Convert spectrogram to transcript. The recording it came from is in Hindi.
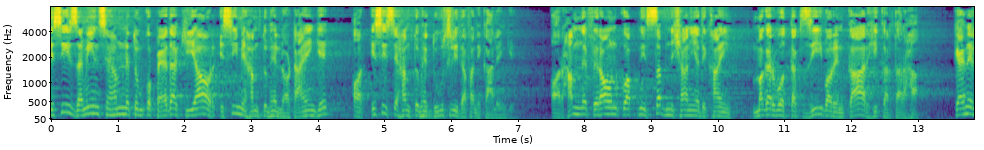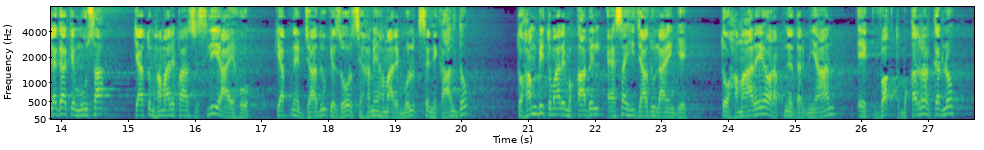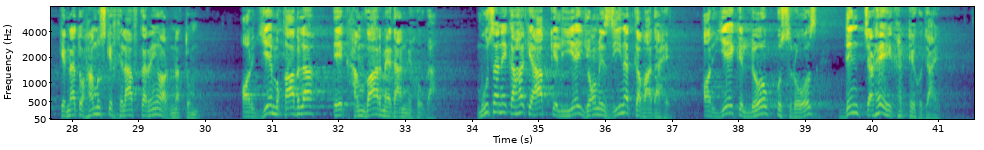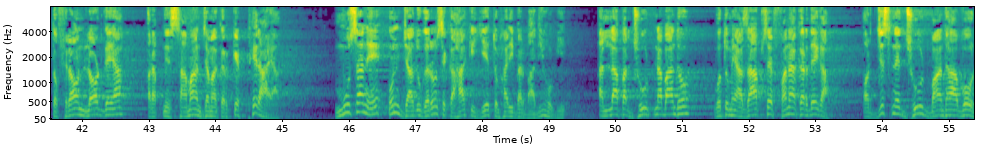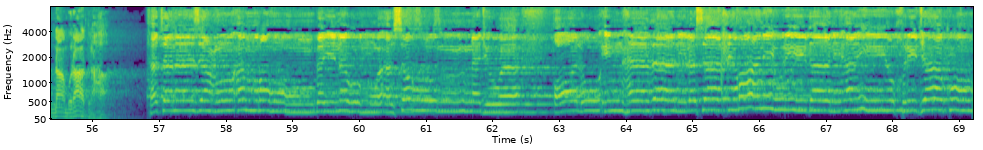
इसी जमीन से हमने तुमको पैदा किया और इसी में हम तुम्हें लौटाएंगे और इसी से हम तुम्हें दूसरी दफा निकालेंगे और हमने फिरौन को अपनी सब निशानियां दिखाई मगर वो तकजीब और इनकार ही करता रहा कहने लगा कि मूसा क्या तुम हमारे पास इसलिए आए हो कि अपने जादू के ज़ोर से हमें हमारे मुल्क से निकाल दो? तो हम भी तुम्हारे मुकाबिल ऐसा ही जादू लाएँगे। तो हमारे और अपने दरमियान एक वक्त मुकर्र कर लो कि न तो हम उसके खिलाफ करें और न तुम। और यह मुकाबला एक हमवार मैदान में होगा। मूसा ने कहा कि आपके लिए यौम जीनत का वादा है, और यह कि लोग उस रोज दिन चढ़े इकट्ठे हो जाएँ। तो फिरौन लौट गया और अपने सामान जमा करके फिर आया मूसा ने उन जादूगरों से कहा कि यह तुम्हारी बर्बादी होगी अल्लाह पर झूठ न बांधो वो तुम्हें अजाब से फना कर देगा और जिसने झूठ बांधा वो नामुराद रहा इन लसाहिरान युरीदान अन युखरिजाकुम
